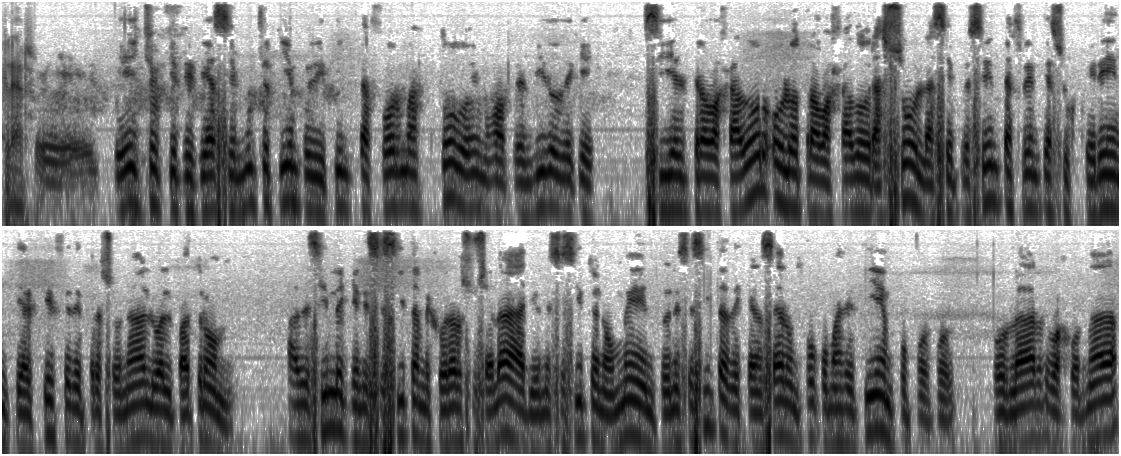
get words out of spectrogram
Claro. Eh, de hecho, que desde hace mucho tiempo y de distintas formas, todos hemos aprendido de que si el trabajador o la trabajadora sola se presenta frente a su gerente, al jefe de personal o al patrón, a decirle que necesita mejorar su salario, necesita un aumento, necesita descansar un poco más de tiempo por, por, por la ardua jornada,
